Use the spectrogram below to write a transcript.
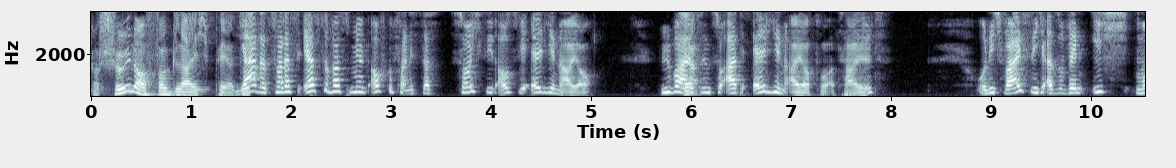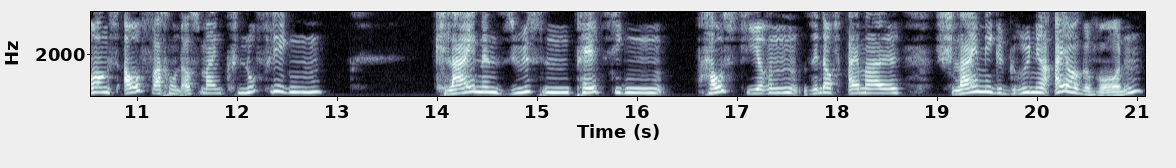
Ja, schöner Vergleich, Per. Ja, das war das erste, was mir aufgefallen ist. Das Zeug sieht aus wie Alien-Eier. Überall ja. sind so Art Alien-Eier verteilt. Und ich weiß nicht, also wenn ich morgens aufwache und aus meinen knuffligen, kleinen, süßen, pelzigen Haustieren sind auf einmal schleimige grüne Eier geworden.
